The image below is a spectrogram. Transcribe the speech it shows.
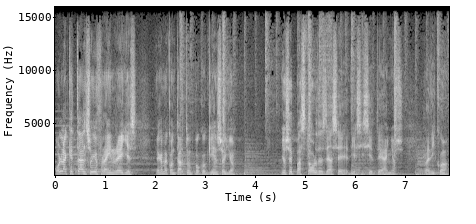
Hola, ¿qué tal? Soy Efraín Reyes. Déjame contarte un poco quién soy yo. Yo soy pastor desde hace 17 años. Radico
